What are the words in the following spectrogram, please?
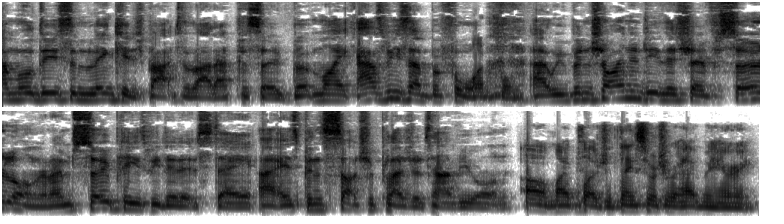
And we'll do some linkage back to that episode. But Mike, as we said before, uh, we've been trying to do this show for so long, and I'm so pleased we did it today. Uh, it's been such a pleasure to have you on. Oh, my pleasure. Thanks so much for having me, Harry.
